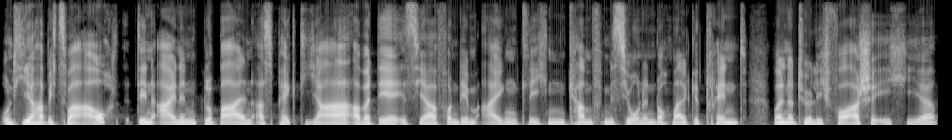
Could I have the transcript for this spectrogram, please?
Und hier habe ich zwar auch den einen globalen Aspekt, ja, aber der ist ja von dem eigentlichen Kampfmissionen nochmal getrennt. Weil natürlich forsche ich hier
